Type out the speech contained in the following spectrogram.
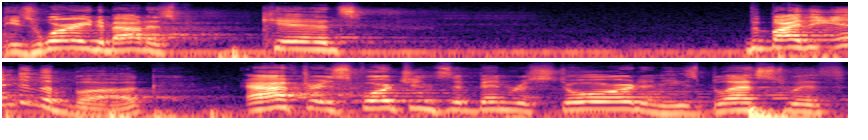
he's worried about his kids. But by the end of the book, after his fortunes have been restored and he's blessed with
